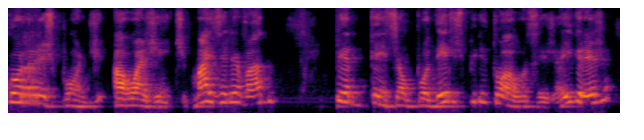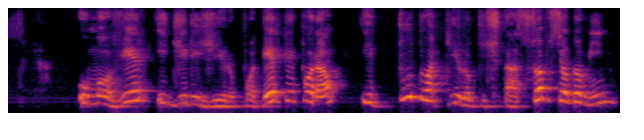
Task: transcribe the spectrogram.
corresponde ao agente mais elevado, pertence ao poder espiritual, ou seja, à igreja, o mover e dirigir o poder temporal e tudo aquilo que está sob seu domínio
